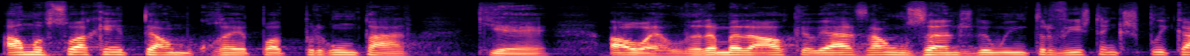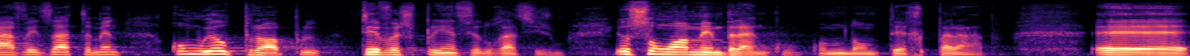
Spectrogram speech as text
Há uma pessoa a quem Telmo Correia pode perguntar, que é ao Helder Amaral, que aliás há uns anos deu uma entrevista em que explicava exatamente como ele próprio teve a experiência do racismo. Eu sou um homem branco, como não ter reparado. Uh,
